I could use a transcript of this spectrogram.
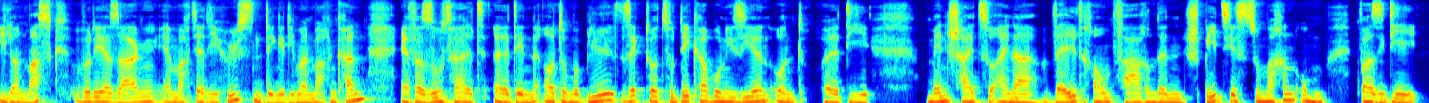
Elon Musk würde ja sagen, er macht ja die höchsten Dinge, die man machen kann. Er versucht halt, äh, den Automobilsektor zu dekarbonisieren und äh, die Menschheit zu einer weltraumfahrenden Spezies zu machen, um quasi die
